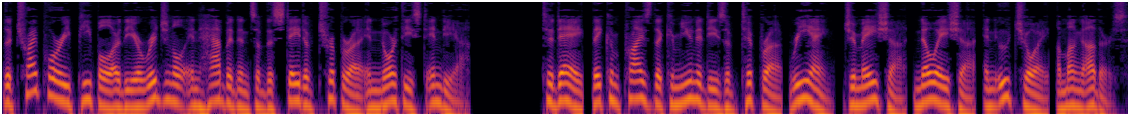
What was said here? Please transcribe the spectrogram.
The Tripuri people are the original inhabitants of the state of Tripura in northeast India. Today, they comprise the communities of Tipra, Riang, Jamatia, Noatia, and Uchoy, among others.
